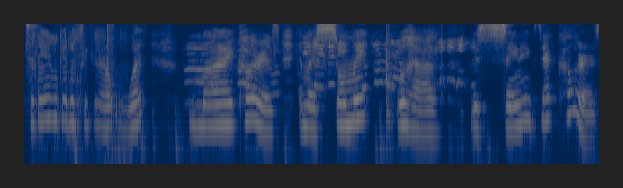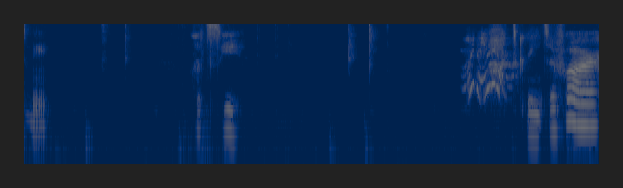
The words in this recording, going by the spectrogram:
today I'm gonna figure out what my color is, and my soulmate will have the same exact color as me. Let's see. It's green so far.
